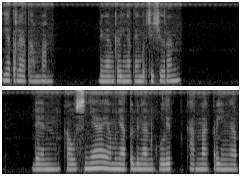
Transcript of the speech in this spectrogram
Ia terlihat tampan, dengan keringat yang bercucuran dan kaosnya yang menyatu dengan kulit karena keringat.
